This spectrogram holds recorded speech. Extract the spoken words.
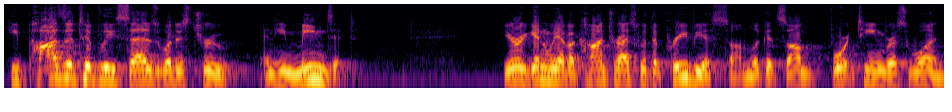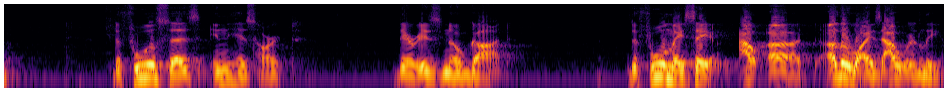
he positively says what is true, and he means it. Here again, we have a contrast with the previous psalm. Look at Psalm 14, verse 1. The fool says in his heart, There is no God. The fool may say out, uh, otherwise outwardly,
